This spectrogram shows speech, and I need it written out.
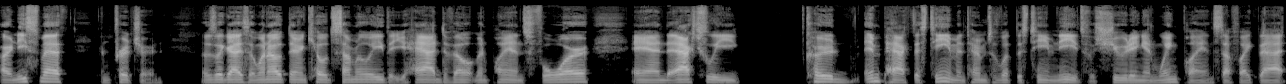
are Nesmith and Pritchard. Those are the guys that went out there and killed summer league that you had development plans for, and actually could impact this team in terms of what this team needs with shooting and wing play and stuff like that.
